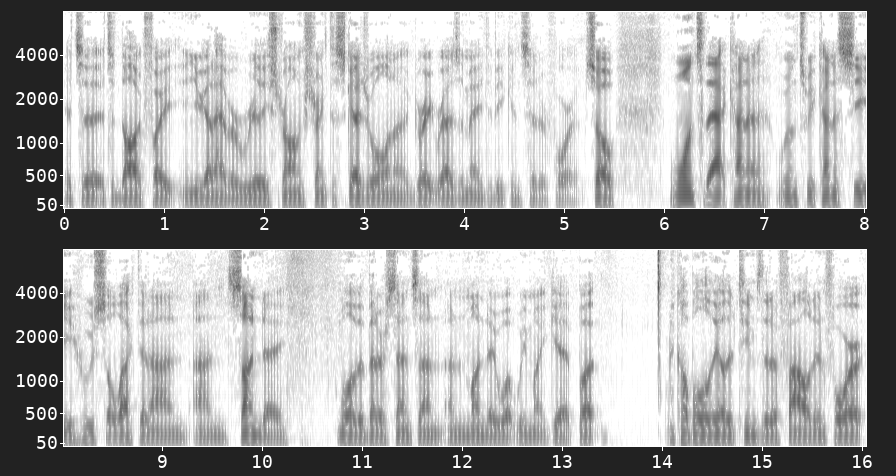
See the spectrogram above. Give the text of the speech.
it's a it's a dogfight, and you got to have a really strong strength of schedule and a great resume to be considered for it. So once that kind of once we kind of see who's selected on on Sunday, we'll have a better sense on on Monday what we might get. But a couple of the other teams that have filed in for it.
